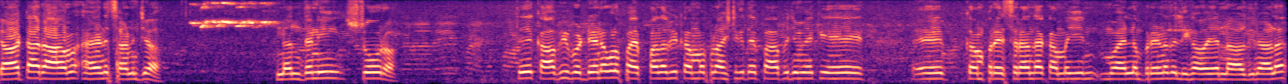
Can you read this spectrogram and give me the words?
Data Ram and sons Nandini store ਤੇ ਕਾਫੀ ਵੱਡੇ ਇਹਨਾਂ ਕੋਲ ਪਾਈਪਾਂ ਦਾ ਵੀ ਕੰਮ ਆ, ਪਲਾਸਟਿਕ ਦੇ ਪਾਈਪ ਜਿਵੇਂ ਕਿ ਇਹ ਇਹ ਕੰਪਰੈਸਰਾਂ ਦਾ ਕੰਮ ਜੀ, ਮੋਬਾਈਲ ਨੰਬਰ ਇਹਨਾਂ ਦਾ ਲਿਖਿਆ ਹੋਇਆ ਨਾਲ ਦੀ ਨਾਲ।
